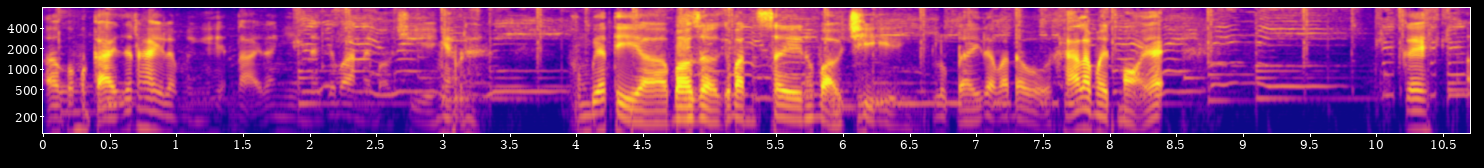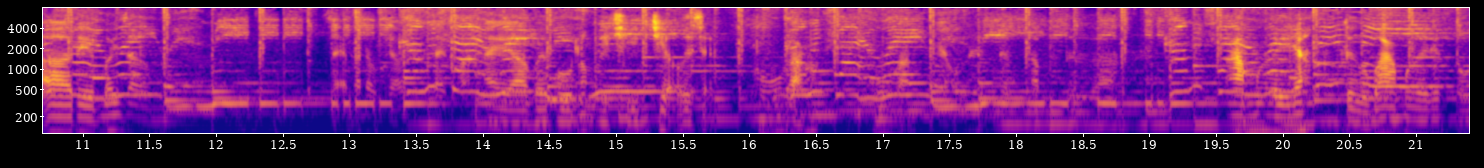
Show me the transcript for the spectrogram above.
ờ, Có một cái rất hay là mình hiện tại đang nhìn thấy cái bàn này bảo trì anh em này. Không biết thì uh, bao giờ cái bàn C nó bảo trì Lúc đấy là bắt đầu khá là mệt mỏi đấy. Ok, uh, thì bây giờ mình sẽ bắt đầu kéo tài khoản này uh, với vốn là 19 triệu thì sẽ cố gắng cố gắng kéo 30 nhá. Từ 30 đến tối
